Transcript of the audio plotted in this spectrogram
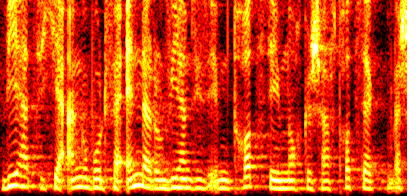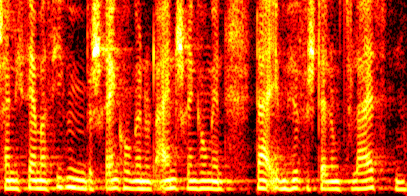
wie hat sich Ihr Angebot verändert und wie haben Sie es eben trotzdem noch geschafft, trotz der wahrscheinlich sehr massiven Beschränkungen und Einschränkungen, da eben Hilfestellung zu leisten?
